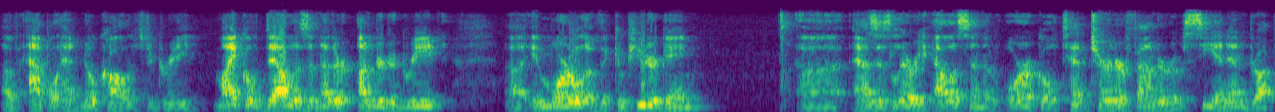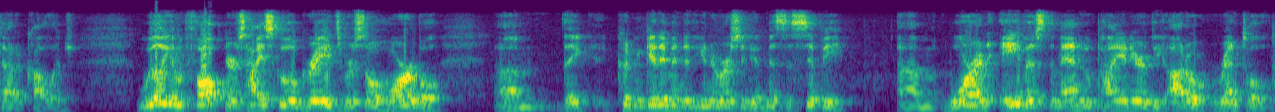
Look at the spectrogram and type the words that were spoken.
of Apple had no college degree. Michael Dell is another underdegreed uh, immortal of the computer game, uh, as is Larry Ellison of Oracle. Ted Turner, founder of CNN, dropped out of college. William Faulkner's high school grades were so horrible, um, they couldn't get him into the University of Mississippi. Um, Warren Avis, the man who pioneered the auto rental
